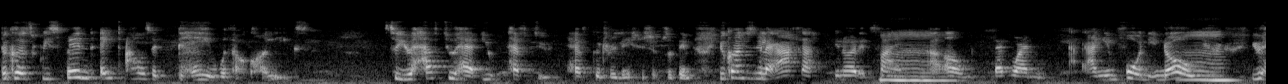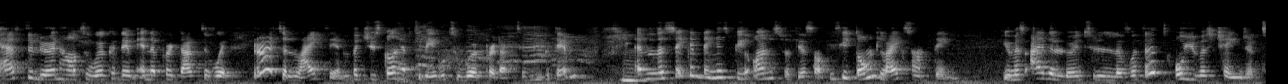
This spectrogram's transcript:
Because we spend eight hours a day with our colleagues. So you have to have you have to have good relationships with them. You can't just be like, ah, you know what, it's fine. Mm. Oh, that one, I'm phony. No, Mm. you you have to learn how to work with them in a productive way. You don't have to like them, but you still have to be able to work productively with them. And then the second thing is be honest with yourself. If you don't like something, you must either learn to live with it or you must change it.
